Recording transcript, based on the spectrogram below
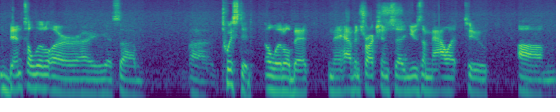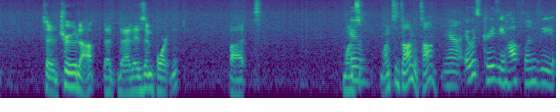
bent a little or i guess um, uh, twisted a little bit and they have instructions to use a mallet to um, to true it up that that is important but once Ew. once it's on, it's on. Yeah, it was crazy how flimsy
